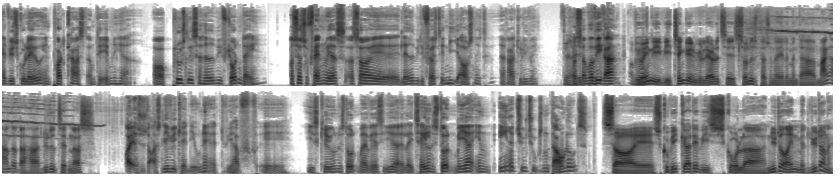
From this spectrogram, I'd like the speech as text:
at vi skulle lave en podcast om det emne her. Og pludselig så havde vi 14 dage. Og så tog fanden ved os, og så øh, lavede vi de første ni afsnit af Radio Ligevægt. Det er Og så var vi i gang. Og vi, var egentlig, vi tænkte jo, at vi ville lave det til sundhedspersonale, men der er mange andre, der har lyttet til den også. Og jeg synes også lige, vi kan nævne, at vi har øh, i skrivende stund, hvad jeg vil sige her, eller i talende stund, mere end 21.000 downloads. Så øh, skulle vi ikke gøre det, vi skåler nytår ind med lytterne?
